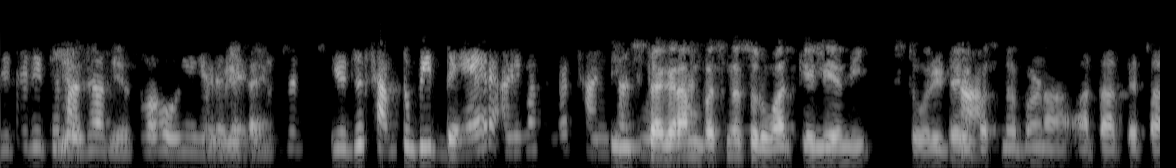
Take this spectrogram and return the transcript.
जिथे जिथे माझं. अस्तित्व होऊन. आहे you just have to be there आणि मग सगळं छान इंस्टाग्रामपासून सुरुवात केली आहे मी. स्टोरी टेल. पासून पण आता त्याचा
